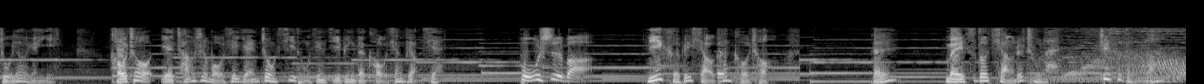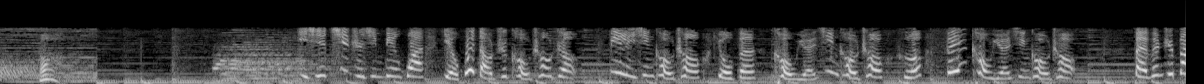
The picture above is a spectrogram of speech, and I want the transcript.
主要原因，口臭也常是某些严重系统性疾病的口腔表现。不是吧？你可别小看口臭。哎，每次都抢着出来，这次怎么了？啊？一些器质性变化也会导致口臭症。病理性口臭又分口源性口臭和非口源性口臭。百分之八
